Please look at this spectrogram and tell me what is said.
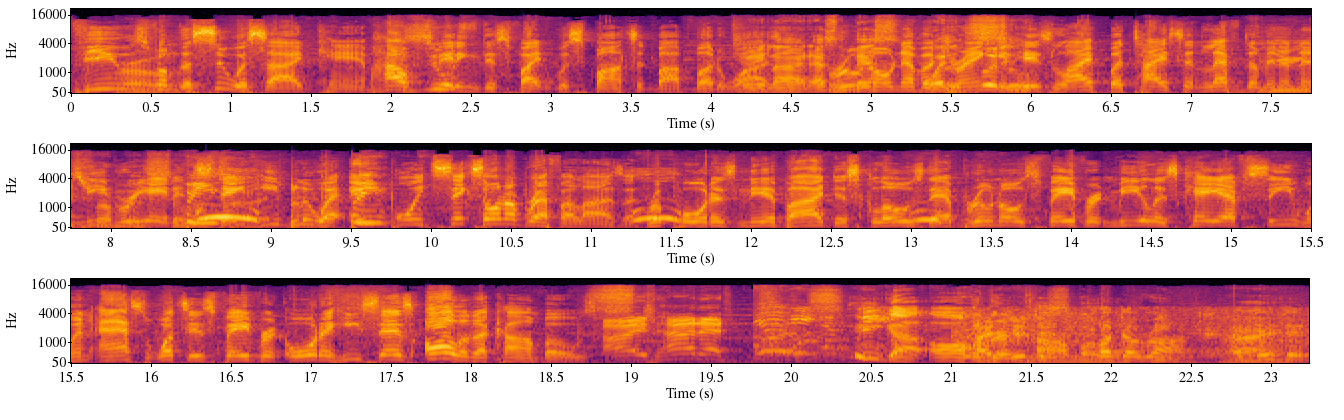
Views Bro. from the suicide cam. How fitting this fight was sponsored by Budweiser. lying. That's Bruno never drank in his life, but Tyson left him in an Views from the inebriated suicide- state. He blew a 8.6 on a breathalyzer. Reporters nearby disclosed that Bruno's favorite meal is KFC. When asked what's his favorite order, he says all of the combos. I've had it. He got all I the did this for The Rock. I did it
